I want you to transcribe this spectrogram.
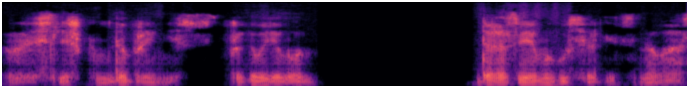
Вы слишком добры, мисс, проговорил он. Да разве я могу сердиться на вас?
